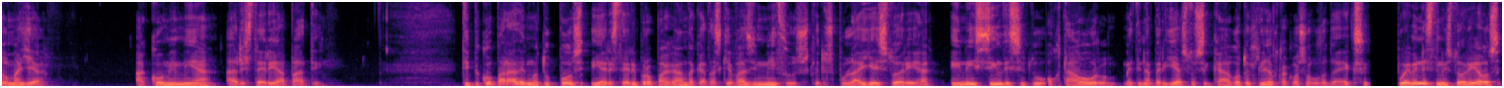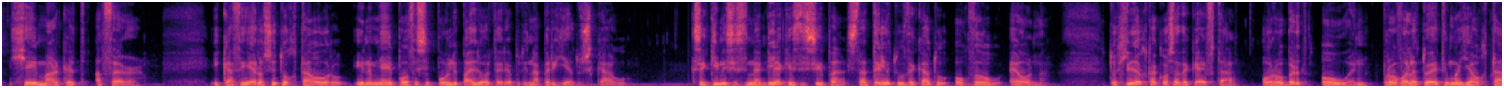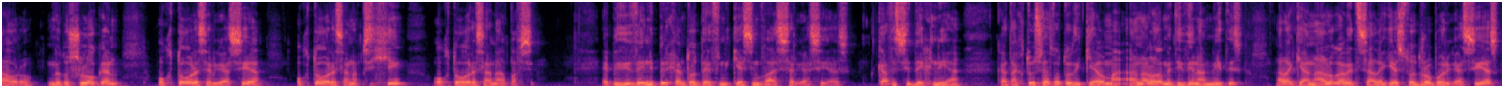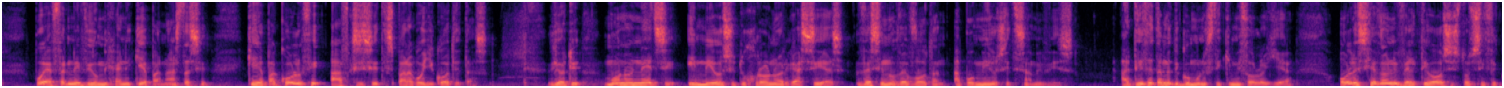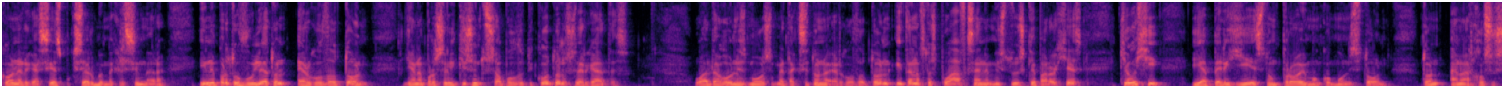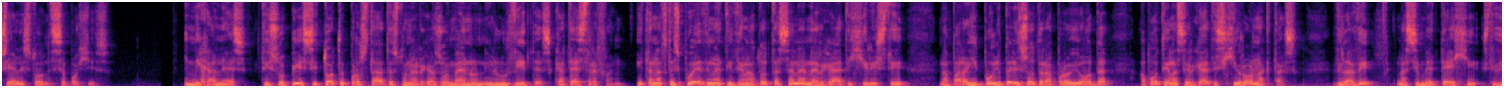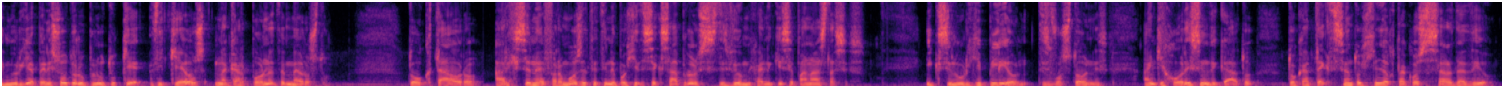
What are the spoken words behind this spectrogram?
Πρωτομαγιά. Ακόμη μία αριστερή απάτη. Τυπικό παράδειγμα του πώς η αριστερή προπαγάνδα κατασκευάζει μύθους και τους πουλάει για ιστορία είναι η σύνδεση του Οκταώρου με την απεργία στο Σικάγο το 1886 που έμεινε στην ιστορία ως Haymarket Affair. Η καθιέρωση του Οκταώρου είναι μια υπόθεση πολύ παλιότερη από την απεργία του Σικάγου. Ξεκίνησε στην Αγγλία και στη ΣΥΠΑ στα τέλη του 18ου αιώνα. Το 1817, ο Ρόμπερτ Όουεν πρόβαλε το αίτημα για 8 ώρο με το σλόγγαν 8 ώρες εργασία, 8 ώρες αναψυχή, 8 ώρες ανάπαυση. Επειδή δεν υπήρχαν τότε εθνικές συμβάσεις εργασίας, κάθε συντεχνία κατακτούσε αυτό το δικαίωμα ανάλογα με τη δύναμή της, αλλά και ανάλογα με τις αλλαγές στον τρόπο εργασίας που έφερνε η βιομηχανική επανάσταση και η επακόλουθη αύξηση της παραγωγικότητας. Διότι μόνο έτσι η μείωση του χρόνου εργασίας δεν συνοδευόταν από μείωση της αμοιβής. Αντίθετα με την κομμουνιστική μυθολογία, όλες σχεδόν οι βελτιώσεις των συνθηκών εργασίας που ξέρουμε μέχρι σήμερα είναι πρωτοβουλία των εργοδοτών για να προσελκύσουν τους αποδοτικότερους εργάτες. Ο ανταγωνισμός μεταξύ των εργοδοτών ήταν αυτός που αύξανε μισθούς και παροχές και όχι οι απεργίες των πρώιμων κομμουνιστών, των αναρχοσοσιαλιστών της εποχής. Οι μηχανές, τις οποίες οι τότε προστάτες των εργαζομένων, οι λουδίτες, κατέστρεφαν, ήταν αυτές που έδιναν τη δυνατότητα σε έναν εργάτη χειριστή να παράγει πολύ περισσότερα προϊόντα από ότι ένας εργάτης χειρόνακτας. Δηλαδή, να συμμετέχει στη δημιουργία περισσότερου πλούτου και δικαίως να καρπώνεται μέρος του. Το οκτάωρο άρχισε να εφαρμόζεται την εποχή της εξάπλωσης της βιομηχανικής επανάστασης. Οι ξυλουργοί πλοίων της Βοστόνης, αν και χωρίς συνδικάτο, το κατέκτησαν το 1842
